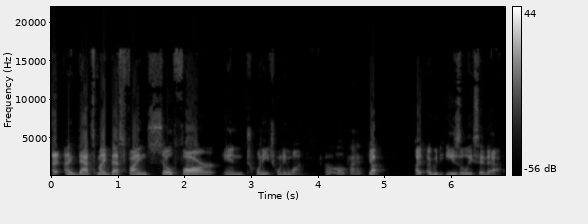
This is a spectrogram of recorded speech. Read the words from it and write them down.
I, I, that's my best find so far in 2021. Oh, okay. Yeah, I, I would easily say that.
